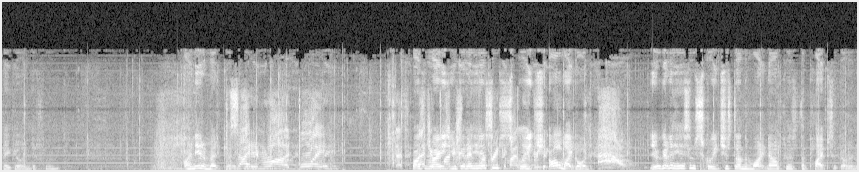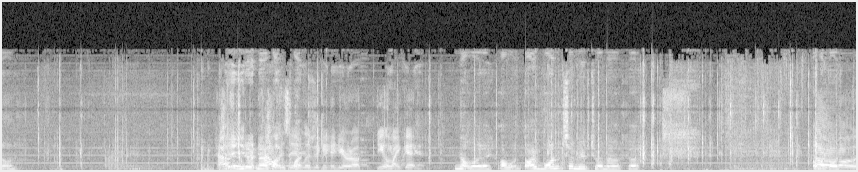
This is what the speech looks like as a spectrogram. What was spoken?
bigger and different. I need a medkit. Poseidon, run, boy! That's, By the way, you're gonna hear some breaking my screech. Oh my god. Ow! You're gonna hear some screeches down the mic now because the pipes are going on. How, Yeah, you don't know how about is the it living in Europe? Do you like it? Not really. I want, I want to move to America. Oh my god. Oh,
